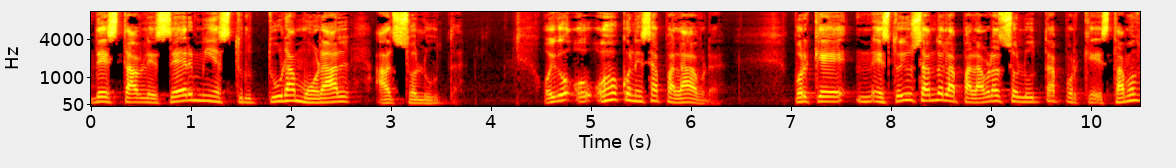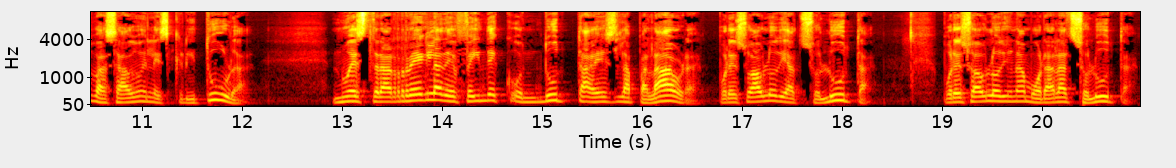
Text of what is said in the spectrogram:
de establecer mi estructura moral absoluta. Oigo, ojo con esa palabra, porque estoy usando la palabra absoluta porque estamos basados en la escritura. Nuestra regla de fe y de conducta es la palabra. Por eso hablo de absoluta. Por eso hablo de una moral absoluta.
